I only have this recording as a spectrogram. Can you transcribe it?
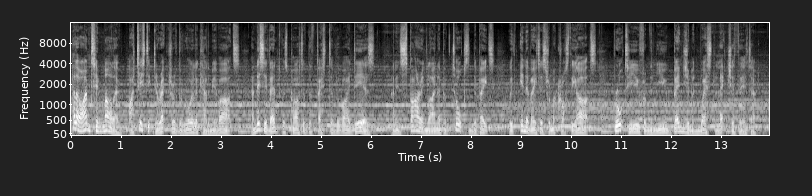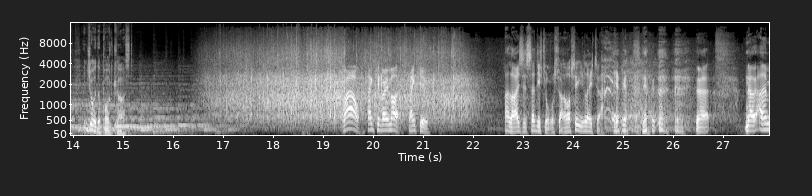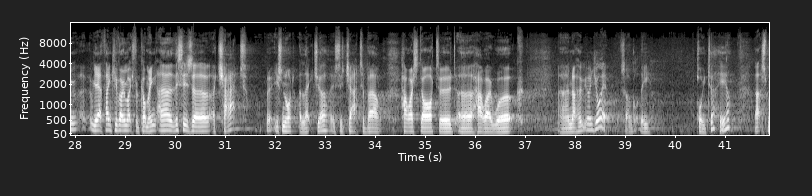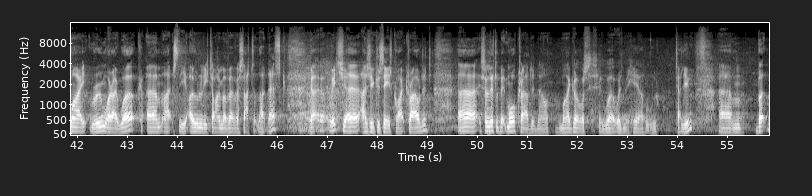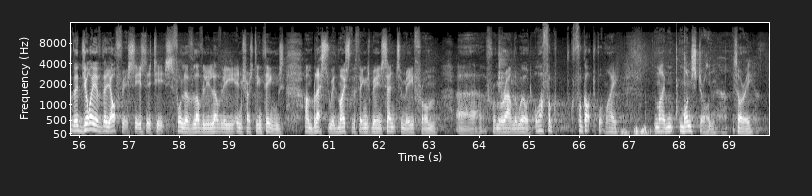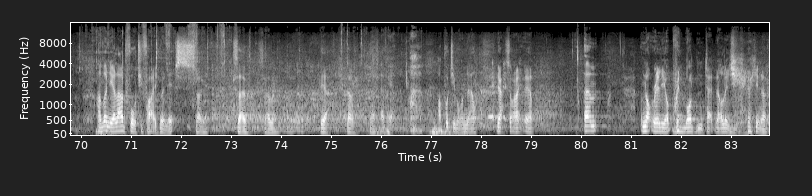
Hello, I'm Tim Marlow, Artistic Director of the Royal Academy of Arts, and this event was part of the Festival of Ideas, an inspiring lineup of talks and debates with innovators from across the arts, brought to you from the new Benjamin West Lecture Theatre. Enjoy the podcast. Wow, thank you very much. Thank you. Eliza said it all, so I'll see you later. uh, no, um, yeah, thank you very much for coming. Uh, this is a, a, chat. It's not a lecture. It's a chat about how I started, uh, how I work, and I hope you enjoy it. So I've got the pointer here. That's my room where I work. Um, that's the only time I've ever sat at that desk, which, uh, as you can see, is quite crowded. Uh, it's a little bit more crowded now. My girls who work with me here tell you. Um, but the joy of the office is that it's full of lovely, lovely, interesting things. I'm blessed with most of the things being sent to me from, uh, from around the world. Oh, I for- forgot to put my, my monster on. Sorry. I'm only allowed 45 minutes, so, so, so uh, yeah. Yeah. I'll put him on now. Yeah, it's all right, yeah. Um, I'm not really up with modern technology, you know.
